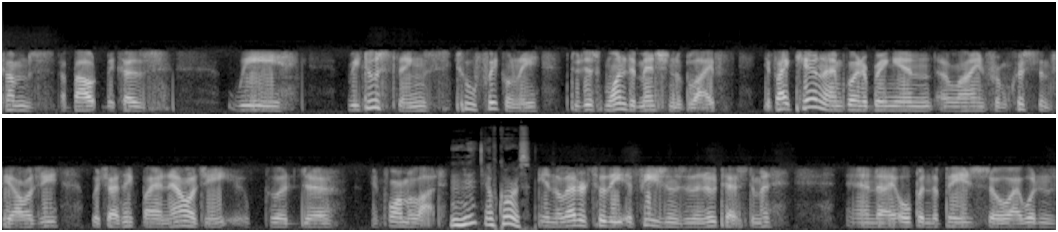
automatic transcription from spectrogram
comes about because we reduce things too frequently to just one dimension of life. If I can, I'm going to bring in a line from Christian theology, which I think by analogy could uh, inform a lot. Mm-hmm, of course. In the letter to the Ephesians in the New Testament, and I opened the page so I wouldn't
